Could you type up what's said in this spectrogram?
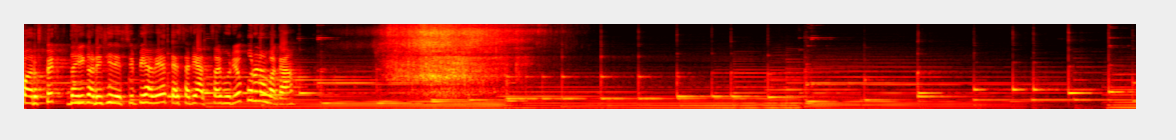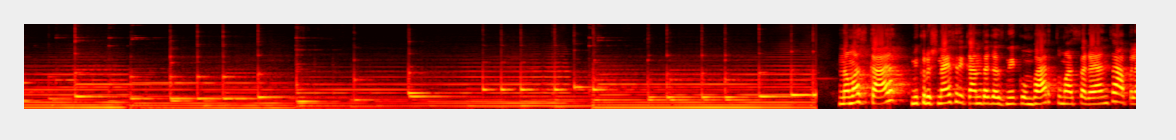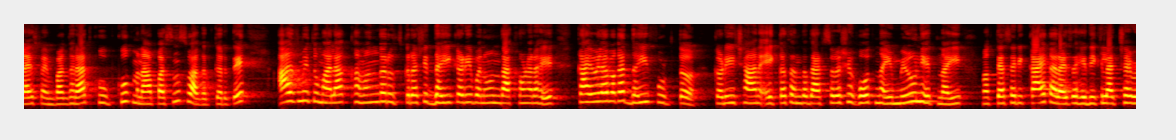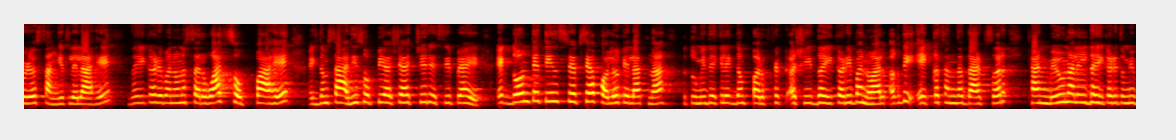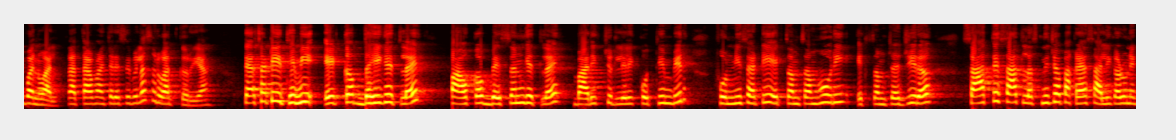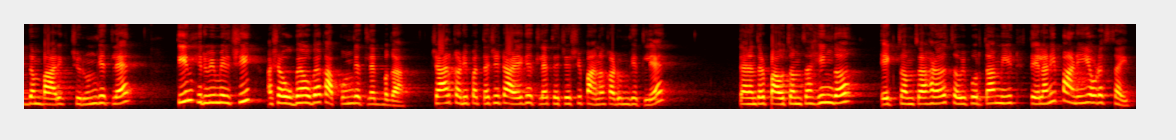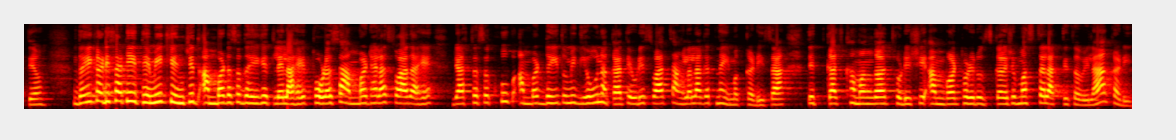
Perfect दही कढीची recipe हवी आहे त्यासाठी आजचा व्हिडिओ पूर्ण बघा. नमस्कार मी कृष्णाई श्रीकांत गजनी कुंभार. तुम्हा सगळ्यांचं आपल्या स्वयंपाकघरात खूप खूप मनापासून स्वागत करते. आज मी तुम्हाला खमंग रुचकर अशी दही कढी बनवून दाखवणार आहे. काही वेळा बघा दही फुटतं. कढी छान एकसंत दाटसर अशी होत नाही मिळून येत नाही. मग त्यासाठी काय करायचं हे देखील आजच्या व्हिडिओत सांगितलेलं आहे. दही कढी बनवणं सर्वात सोपं आहे. एकदम साधी सोपी अशी आजची रेसिपी आहे. एक दोन ते तीन स्टेप्स या फॉलो केलात ना तर तुम्ही देखील एकदम परफेक्ट अशी दही कढी बनवाल. अगदी एकच दाटसर छान मिळून आलेली दही कढी तुम्ही बनवाल. तर आता आपण आजच्या रेसिपीला सुरुवात करूया. त्यासाठी इथे मी एक कप दही घेतलंय. पाव कप बेसन घेतलंय. बारीक चिरलेली कोथिंबीर फोडणीसाठी एक चमचा मोहरी एक चमचा जिरं सात ते सात लसणीच्या पाकळ्या साली काढून एकदम बारीक चिरून घेतल्या तीन हिरवी मिरची अशा उभ्या उभ्या कापून घेतल्यात बघा. चार कढीपत्त्याची टाळे घेतल्यात त्याची अशी पानं काढून घेतली आहे त्यानंतर पाव चमचा हिंग एक चमचा हळद चवीपुरता मीठ तेल आणि पाणी एवढंच साहित्य. दही कढीसाठी इथे मी किंचित आंबट असं दही घेतलेलं आहे. थोडंसं आंबट ह्याला स्वाद आहे. जास्त असं खूप आंबट दही तुम्ही घेऊ नका. तेवढी स्वाद चांगला लागत नाही मग कढीचा. तितकाच खमंग थोडीशी आंबट थोडी रुचकर अशी मस्त लागते चवीला कढी.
